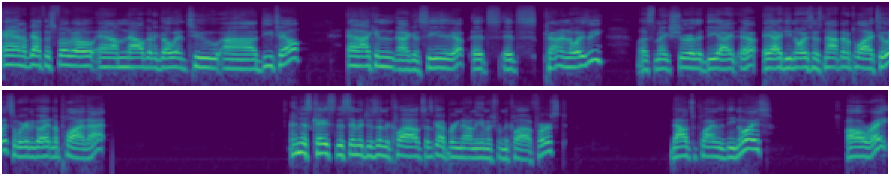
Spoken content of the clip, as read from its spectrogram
And I've got this photo and I'm now going to go into uh, detail and I can I can see, yep, it's it's kind of noisy. Let's make sure that DI, AI denoise has not been applied to it. So we're going to go ahead and apply that. In this case, this image is in the cloud, so it's got to bring down the image from the cloud first. Now it's applying the denoise. All right,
